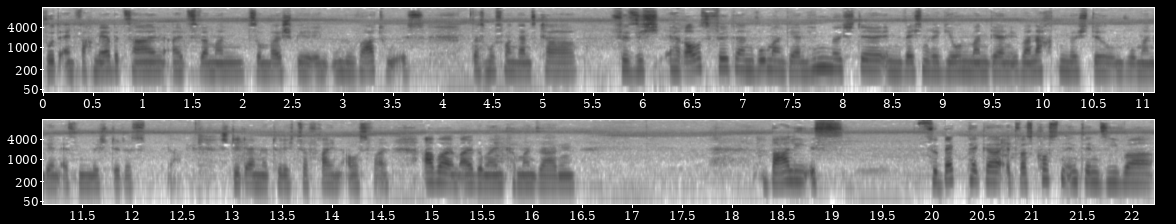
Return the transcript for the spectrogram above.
wird einfach mehr bezahlen, als wenn man zum Beispiel in Uluwatu ist. Das muss man ganz klar für sich herausfiltern, wo man gern hin möchte, in welchen Regionen man gern übernachten möchte und wo man gern essen möchte. Das ja, steht einem natürlich zur freien Auswahl. Aber im Allgemeinen kann man sagen, Bali ist für Backpacker etwas kostenintensiver.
